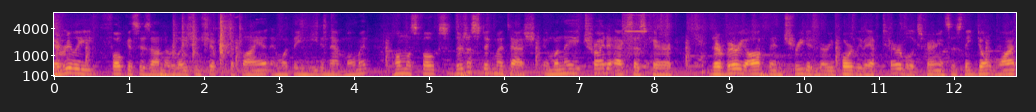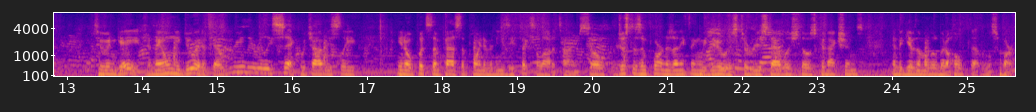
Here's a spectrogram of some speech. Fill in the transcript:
it really focuses on the relationship with the client and what they need in that moment. Homeless folks, there's a stigma attached, and when they try to access care, they're very often treated very poorly. They have terrible experiences. They don't want to engage, and they only do it if they're really, really sick, which obviously you know, puts them past the point of an easy fix a lot of times. So just as important as anything we do is to reestablish those connections and to give them a little bit of hope, that little spark.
